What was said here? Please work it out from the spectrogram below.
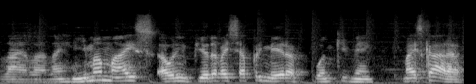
lá, lá, lá em Lima, mas a Olimpíada vai ser a primeira o ano que vem. Mas, cara,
